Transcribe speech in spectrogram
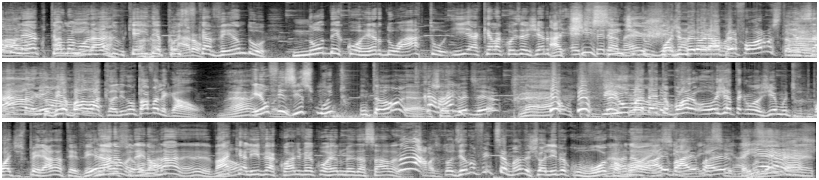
claro. mulher, com o teu A namorado, minha. porque aí Aham, depois claro. fica vendo no decorrer do ato e aquela coisa gera. é diferente né? tu ver Pode na melhorar a tela. performance também. Exatamente. Tu vê, bah, aquilo ali não tava legal, né? Eu fiz isso muito. Então, é isso aí que eu Caralho. ia dizer. Não, tu Filma, daí tu pode. Hoje a tecnologia é muito. Pode espelhar na TV. Não, né, não, mas daí não dá, né? Vai que a Lívia acorde vai correr no meio da sala. Não, mas eu tô dizendo no fim de semana, deixou a Lívia com o vô, com a Ah, avó não, lá aí e sim, vai, aí vai. sim. tem Aí que ver, é, né?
